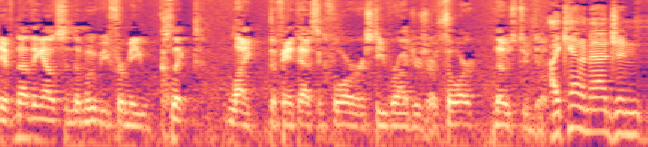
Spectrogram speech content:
if nothing else in the movie for me, clicked like the Fantastic Four or Steve Rogers or Thor. Those two did. I can't imagine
